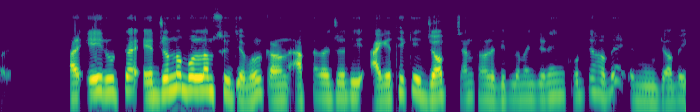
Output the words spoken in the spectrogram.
করে। আর এই রুটটা এর জন্য বললাম সুইটেবল কারণ আপনারা যদি আগে থেকেই জব চান, তাহলে ডিপ্লোমা ইঞ্জিনিয়ারিং করতে হবে এবং জবে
